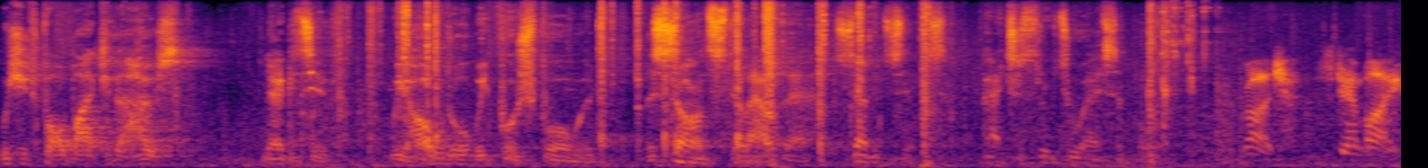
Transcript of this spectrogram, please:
we should fall back to the house. Negative. We hold or we push forward. Hassan's still out there. 7-6, patch us through to air support. Raj, stand by.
